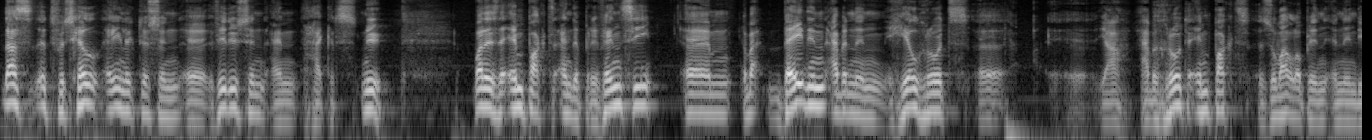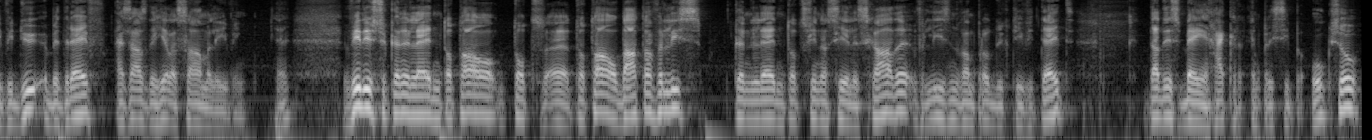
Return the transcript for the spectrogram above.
dat is het verschil eigenlijk tussen uh, virussen en hackers. Nu, wat is de impact en de preventie? Um, beiden hebben een heel groot, uh, ja, hebben grote impact, zowel op een, een individu, een bedrijf en zelfs de hele samenleving. Virussen kunnen leiden totaal, tot totaal dataverlies, kunnen leiden tot financiële schade, verliezen van productiviteit. Dat is bij een hacker in principe ook zo.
